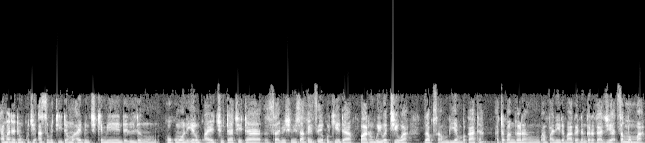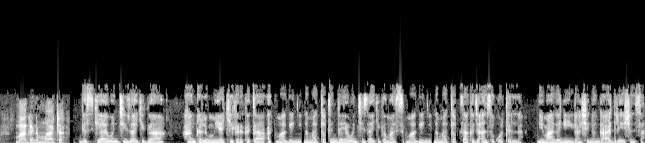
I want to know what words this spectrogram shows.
a madadin ku je asibiti da mu ai bincike me dalilin ko kuma wani irin ƙwayar cuta ce ta same shi. Me yasa kai tsaye kuke da kwarin gwiwa cewa za ku samu biyan buƙata a ta ɓangaren amfani da maganin gargajiya musamman ma maganin mata? Gaskiya yawanci zaki ga hankalinmu yake karkata a magani na mata. Tunda yawanci zaki ga masu magani na mata zaka ji an sako talla. Mai magani gashi nan ga adireshinsa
